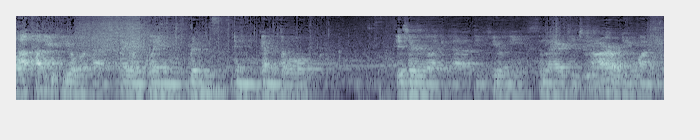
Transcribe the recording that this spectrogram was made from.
how, how do you feel about that? Like when playing Ribbons in Gundam Double Is there like, uh, do you feel any similarity to Char, or do you want to be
